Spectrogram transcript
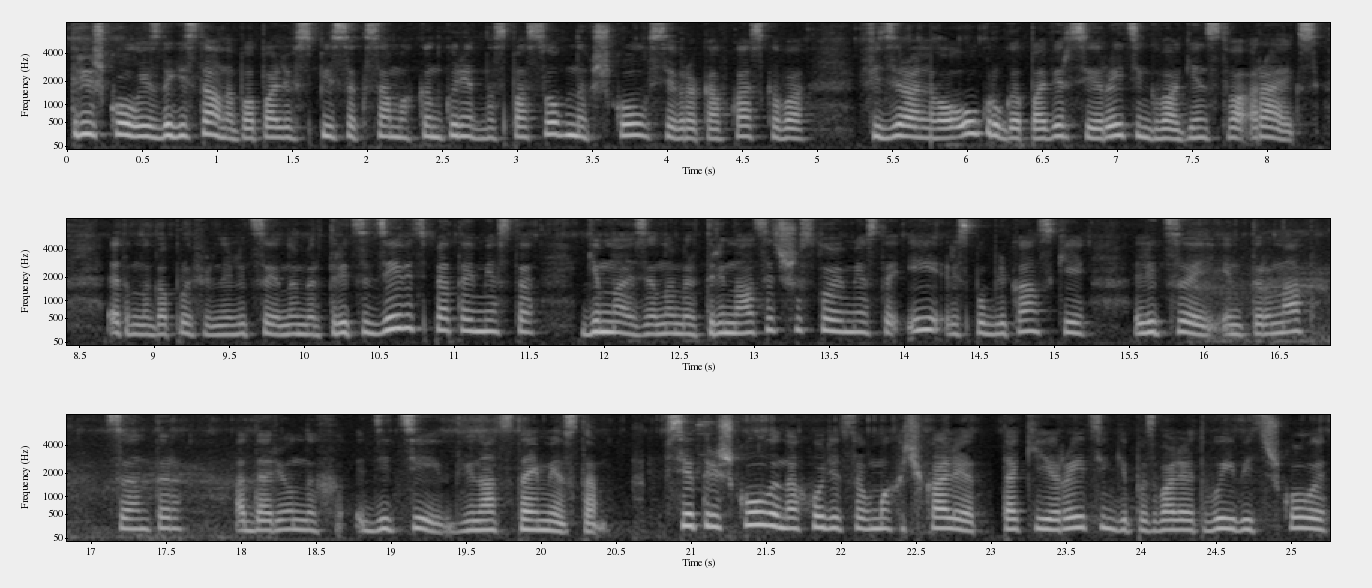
Три школы из Дагестана попали в список самых конкурентоспособных школ Северокавказского федерального округа по версии рейтингового агентства «РАИКС». Это многопрофильный лицей номер 39, пятое место, гимназия номер 13, шестое место и республиканский лицей-интернат «Центр одаренных детей» 12 место. Все три школы находятся в Махачкале. Такие рейтинги позволяют выявить школы,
